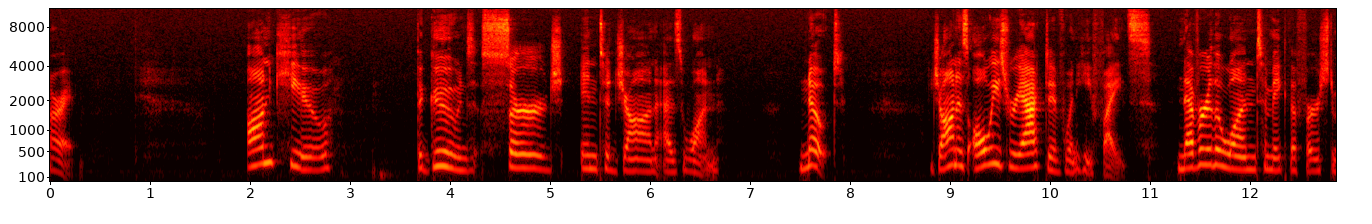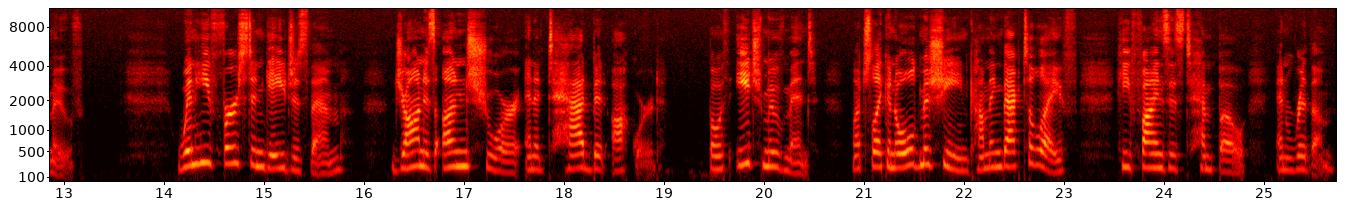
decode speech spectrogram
All right. On cue, the goons surge into John as one. Note John is always reactive when he fights, never the one to make the first move. When he first engages them, John is unsure and a tad bit awkward. But with each movement, much like an old machine coming back to life, he finds his tempo and rhythm.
